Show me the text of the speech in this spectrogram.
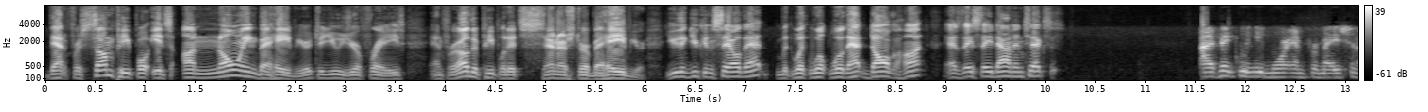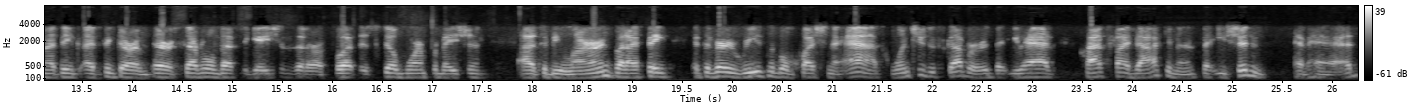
that for some people it's unknowing behavior, to use your phrase, and for other people it's sinister behavior. You think you can sell that? But will, will that dog hunt, as they say down in Texas? I think we need more information. I think I think there are there are several investigations that are afoot. There's still more information uh, to be learned, but I think it's a very reasonable question to ask. Once you discovered that you had classified documents that you shouldn't have had,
